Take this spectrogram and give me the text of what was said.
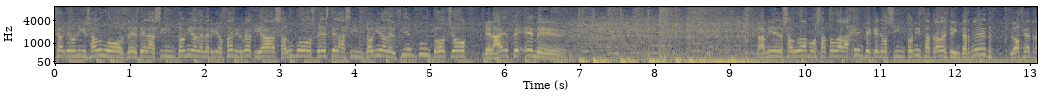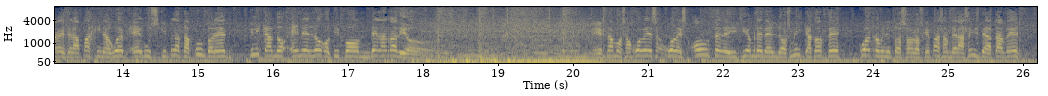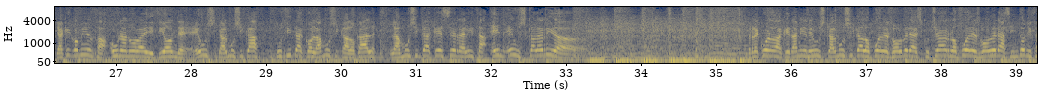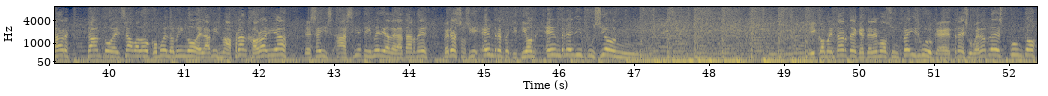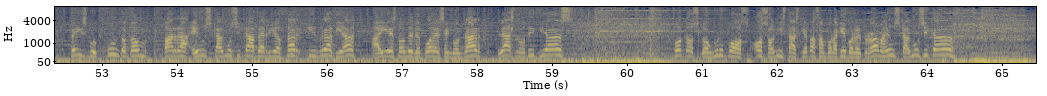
Saludos desde la sintonía de Berriozar y Ratia, saludos desde la sintonía del 100.8 de la FM. También saludamos a toda la gente que nos sintoniza a través de internet, lo hace a través de la página web eguskiplaza.net, clicando en el logotipo de la radio. Estamos a jueves, jueves 11 de diciembre del 2014 Cuatro minutos son los que pasan de las 6 de la tarde Y aquí comienza una nueva edición de Euskal Música Tu cita con la música local La música que se realiza en Euskal Herria Recuerda que también Euskal Música lo puedes volver a escuchar, lo puedes volver a sintonizar tanto el sábado como el domingo en la misma franja horaria de 6 a 7 y media de la tarde, pero eso sí, en repetición, en redifusión. Y comentarte que tenemos un Facebook, eh, www.facebook.com barra Música Berriozar y Ratia. Ahí es donde te puedes encontrar las noticias, fotos con grupos o solistas que pasan por aquí por el programa Euskal Música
